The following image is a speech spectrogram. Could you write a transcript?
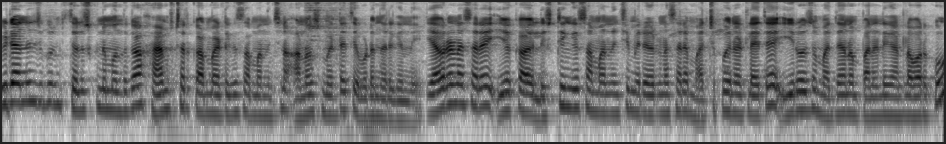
వీటన్నిటి గురించి తెలుసుకునే ముందుగా హ్యామ్స్టర్కి సంబంధించిన అనౌన్స్మెంట్ అయితే ఇవ్వడం జరిగింది. ఎవరైనా సరే ఈ యొక్క లిస్టింగ్కి సంబంధించి మీరు ఎవరైనా సరే మర్చిపోయినట్లయితే ఈ రోజు మధ్యాహ్నం పన్నెండు గంటల వరకు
